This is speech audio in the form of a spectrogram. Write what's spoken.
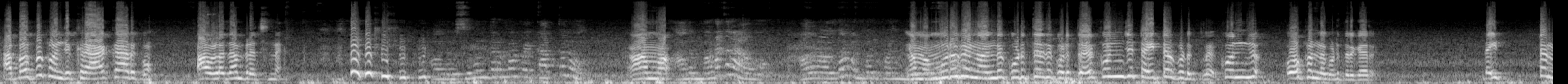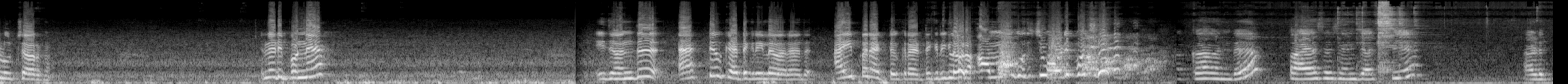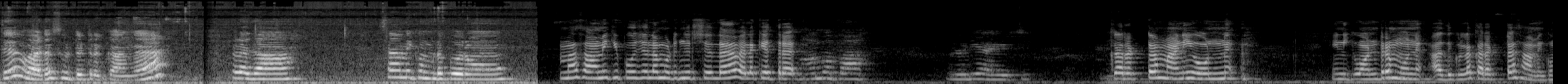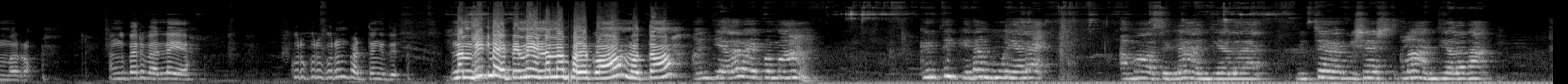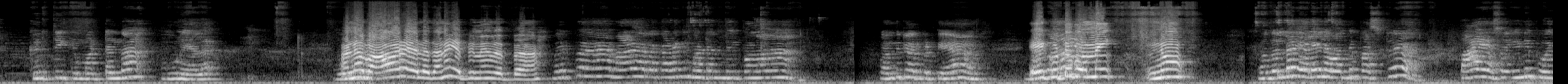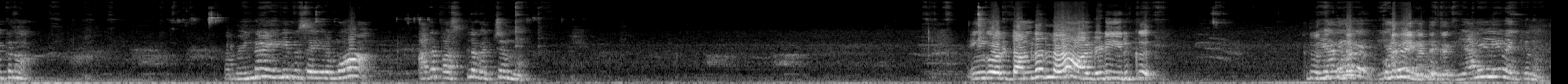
அப்பப்ப கொஞ்சம் கிராக்கா இருக்கும். அவ்வளவுதான் பிரச்சனை. அவர் சுதந்திரமா போய் கத்தணும். ஆமா. அது மடக்கிறாகும் அதனால தான் அந்த மாதிரி பண்ணி ஆமா முருகன் வந்து கொடுத்தது கொடுத்த கொஞ்சம் டைட்டா கொடுக்கல. கொஞ்சம் ஓப்பன்ல கொடுத்துருக்காரு. லைட்டா லூச்சா இருக்கும். இல்லடி பொண்ணு? இது வந்து ஆக்டிவ் கேட்டகரியில வராது. ஹைப்பர் ஆக்டிவ் கேட்டகரியில வரும். அம்மா குதிச்சு ஓடி போச்சு. அக்கா வந்து பாயாசம் செஞ்சாச்சு. அடுத்து வடை சுட்டுட்டு இருக்காங்க அவ்வளோதான் சாமி கும்பிட போறோம். அம்மா சாமிக்கு பூஜை எல்லாம் முடிஞ்சிருச்சுல்ல விளக்கேத்துற ஆமாப்பா. ரெடி ஆயிடுச்சு. கரெக்டாக மணி ஒன்று இன்னைக்கு ஒன்றரை மூணு. அதுக்குள்ளே கரெக்டாக சாமி கும்பிட்றோம். அங்கே பேர் வெள்ளைய. குறு குறு குறுன்னு படுத்துங்குது. நம்ம வீட்டில் எப்பயுமே என்னம்மா பழக்கம்? மொத்தம்? அஞ்சு இலை வைப்போமா கிருத்திக்கு தான் மூணு இலை. அமாவாசைக்கெலாம் அஞ்சு இலை. மிச்ச விசேஷத்துக்குலாம் அஞ்சு இலை தான். கிருத்திக்கு மட்டும்தான் மூணு இலை. ஆனால் வாழை இலை தானே எப்பயுமே வைப்பேன் வைப்பேன். வாழை இலை கிடைக்க மாட்டேங்குது இப்போலாம். வந்துட்டாரு பத்தியா? ஏய் குட்டு பொம்மை. இன்னும்? முதல்ல இலையில வந்து ஃபஸ்ட்டு பாயாசம் இனிப்பு வைக்கணும். நம்ம என்ன இனிப்பு செய்கிறோமோ அதை ஃபஸ்ட்டில் வச்சிடணும். இங்கே ஒரு டம்ளரில் ஆல்ரெடி இருக்கு. இலையிலையும் வைக்கணும்.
